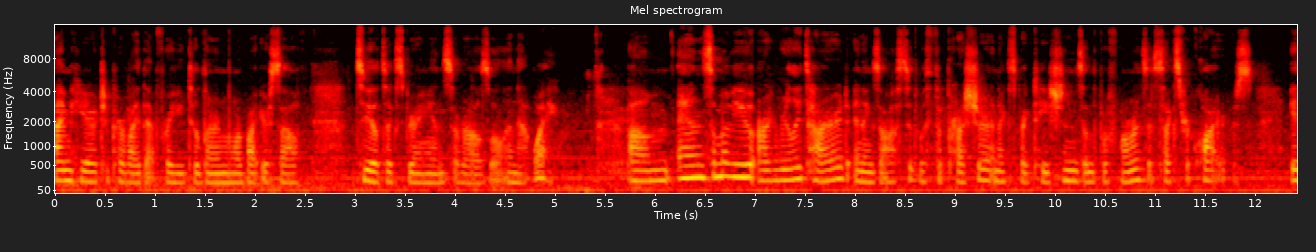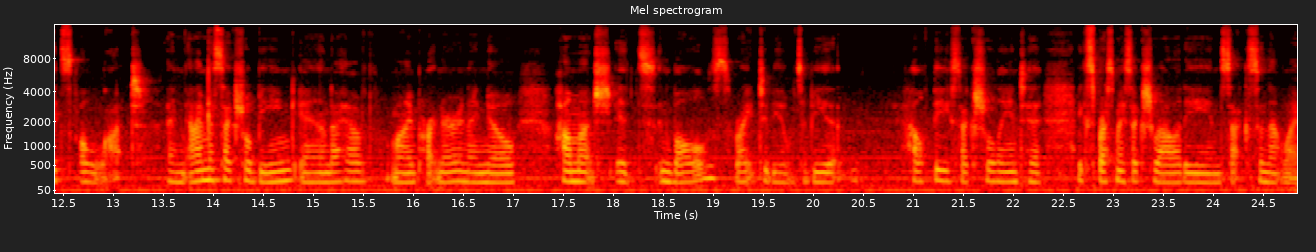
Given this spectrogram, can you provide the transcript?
I'm here to provide that for you to learn more about yourself, to be able to experience arousal in that way. Um, and some of you are really tired and exhausted with the pressure and expectations and the performance that sex requires. It's a lot. I'm, I'm a sexual being and I have my partner and I know how much it involves, right, to be able to be healthy sexually and to express my sexuality and sex in that way.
